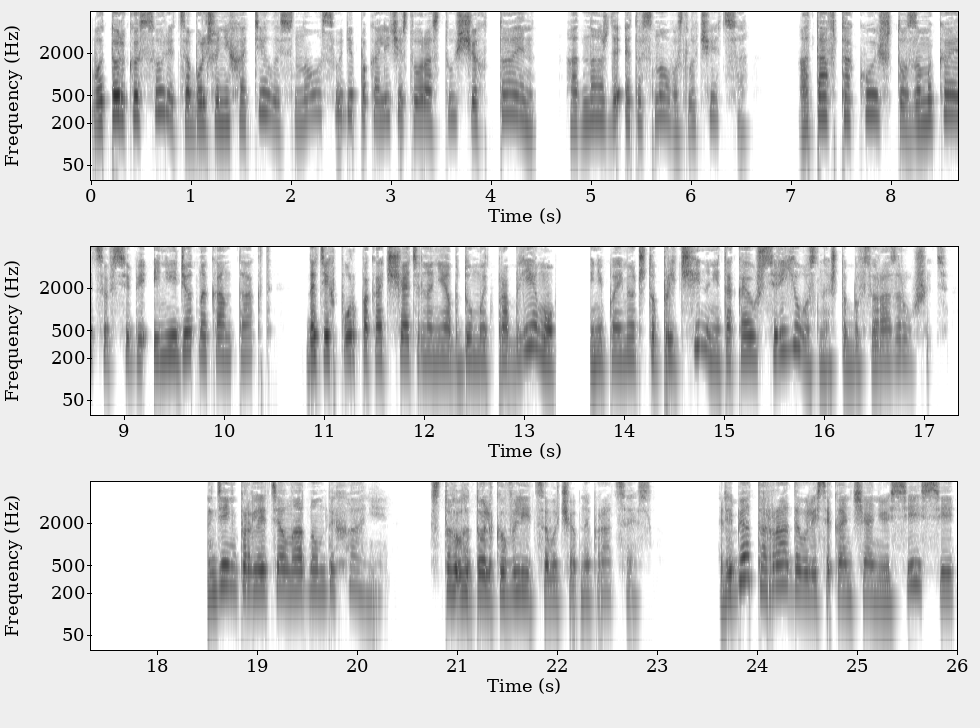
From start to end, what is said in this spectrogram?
Вот только ссориться больше не хотелось, но, судя по количеству растущих тайн, однажды это снова случится. А Тав такой, что замыкается в себе и не идет на контакт, до тех пор, пока тщательно не обдумает проблему и не поймет, что причина не такая уж серьезная, чтобы все разрушить. День пролетел на одном дыхании. Стоило только влиться в учебный процесс. Ребята радовались окончанию сессии,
